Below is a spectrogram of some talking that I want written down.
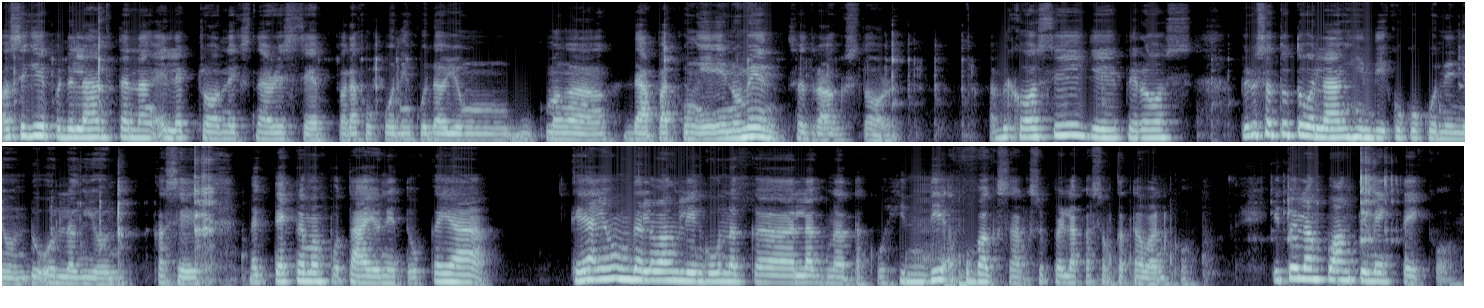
o sige, padalahan kita ng electronics na receipt para kukunin ko daw yung mga dapat kong iinumin sa drugstore. Sabi ko, sige, pero, pero sa totoo lang, hindi ko kukunin yun. Doon lang yun. Kasi, nag-take naman po tayo nito. Kaya, kaya yung dalawang linggo nagkalagnat ako, hindi ako bagsak, super lakas ang katawan ko. Ito lang po ang tinake ko.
